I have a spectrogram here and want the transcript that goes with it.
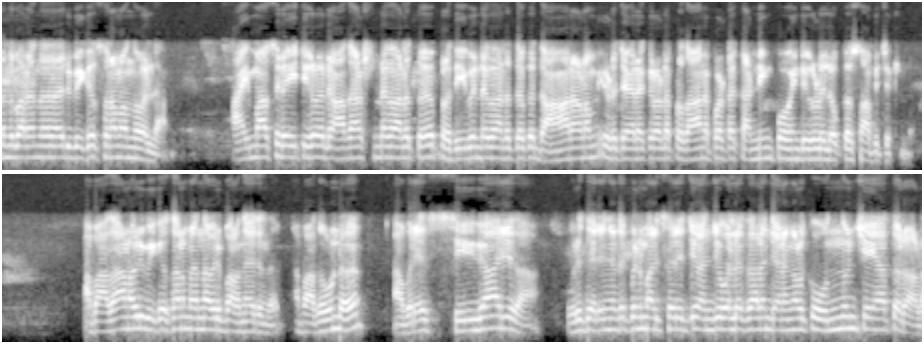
എന്ന് പറയുന്നത് ഒരു വികസനമൊന്നുമല്ല. ഐമാസ് ലൈറ്റുകൾ രാധാകൃഷ്ണന്റെ കാലത്ത് പ്രദീപിന്റെ കാലത്തൊക്കെ ധാരാളം ഇവിടെ ചേലക്കരയുടെ പ്രധാനപ്പെട്ട കണ്ണിങ് പോയിന്റുകളിലൊക്കെ സ്ഥാപിച്ചിട്ടുണ്ട്. അപ്പൊ അതാണ് ഒരു വികസനം എന്ന് അവർ പറഞ്ഞിരുന്നത്. അപ്പൊ അതുകൊണ്ട് അവരെ സ്വീകാര്യത ഒരു തെരഞ്ഞെടുപ്പിൽ മത്സരിച്ച് അഞ്ചു കൊല്ലക്കാലം ജനങ്ങൾക്ക് ഒന്നും ചെയ്യാത്ത ഒരാൾ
